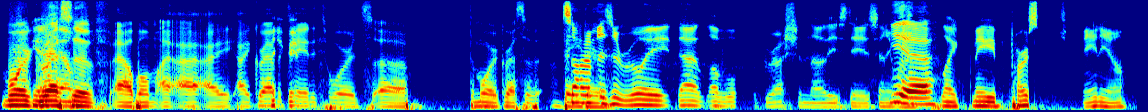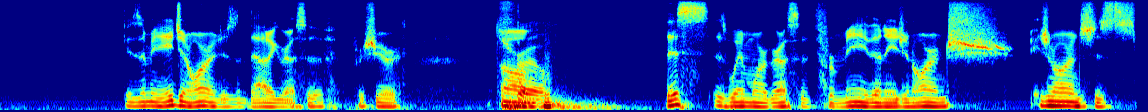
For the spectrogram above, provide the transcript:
more Yeah, yeah. aggressive album, I, I, I, gravitated towards uh, the more aggressive Vader. Sodom isn't really that level of aggression though these days. Anyway. Yeah. like maybe Persecution Mania. Because I mean, Agent Orange isn't that aggressive for sure. True. Um, This is way more aggressive for me than Agent Orange. Agent Orange is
